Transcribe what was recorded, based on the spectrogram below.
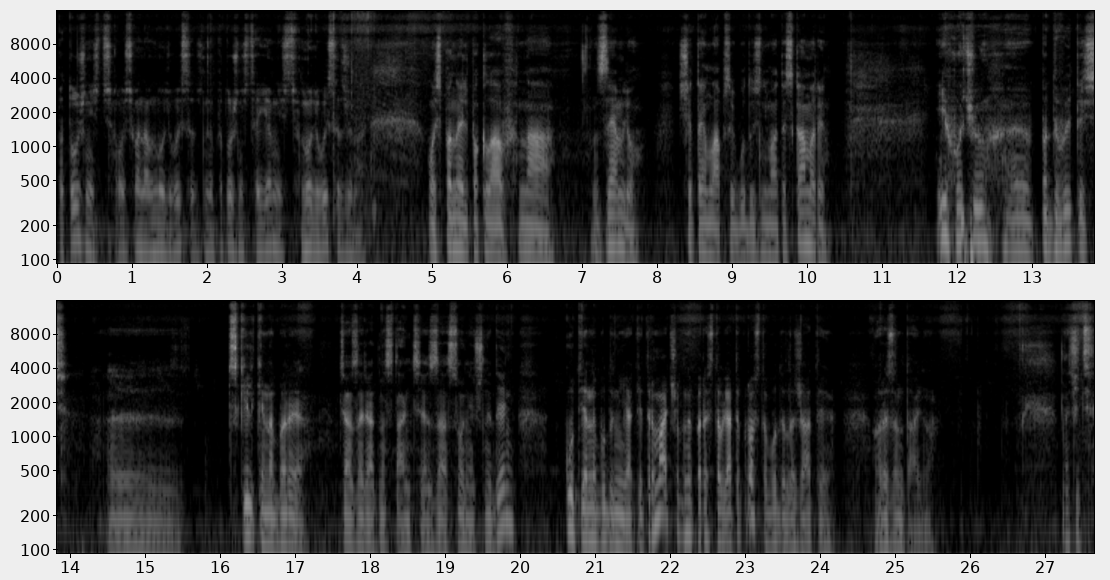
потужність. Ось вона в нуль висаджена. Не потужність, а ємність в нуль висаджена. Ось панель поклав на землю. Ще таймлапси буду знімати з камери. І хочу е, подивитись, е, скільки набере ця зарядна станція за сонячний день. Кут я не буду ніякий тримати, щоб не переставляти, просто буде лежати горизонтально. Значить,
